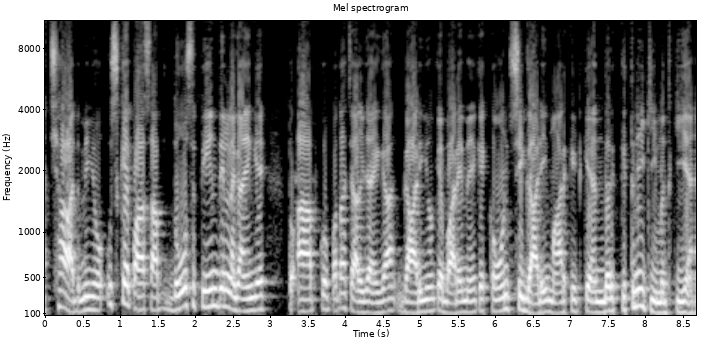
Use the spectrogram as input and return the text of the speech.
اچھا آدمی ہو، اس کے پاس آپ دو سے تین دن لگائیں گے تو آپ کو پتہ چل جائے گا گاڑیوں کے بارے میں کہ کون سی گاڑی مارکیٹ کے اندر کتنی قیمت کی ہے۔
